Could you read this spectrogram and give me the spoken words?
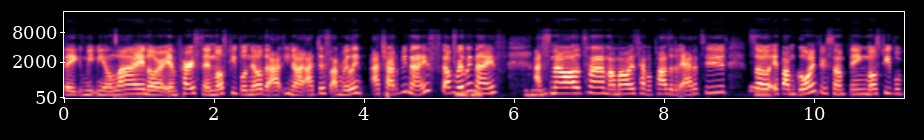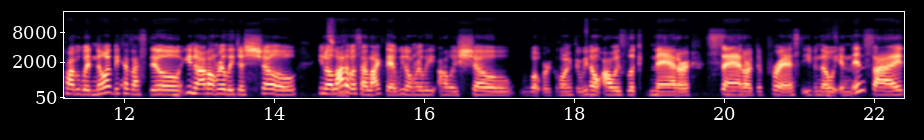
they meet me online or in person most people know that I, you know i just i'm really i try to be nice. I'm really mm-hmm. nice. Mm-hmm. i smile all the time. I'm always have a positive attitude. Yeah. so if i'm going through something most people probably wouldn't know it because i still you know i don't really just show you know a lot of us are like that. We don't really always show what we're going through. We don't always look mad or sad mm-hmm. or depressed even though in inside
